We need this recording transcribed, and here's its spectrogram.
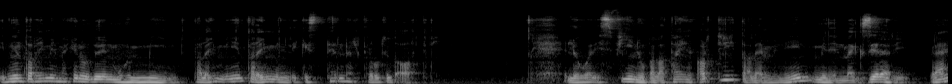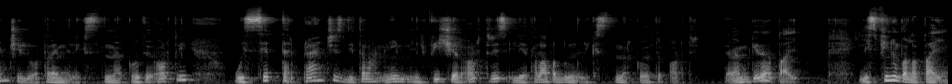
اتنين طالعين من مكان ودول المهمين. طالعين منين؟ طالعين من ال external carotid artery اللي هو ال sphenopalatine artery طالع منين؟ من ال maxillary branch اللي هو طالع من ال external carotid artery وال septal branches دي طالعة منين؟ من ال facial arteries اللي طالعة برضو من ال external carotid artery تمام كده؟ طيب. ال sphenopalatine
